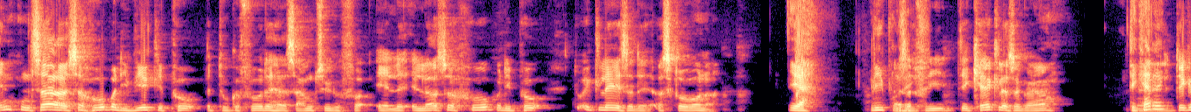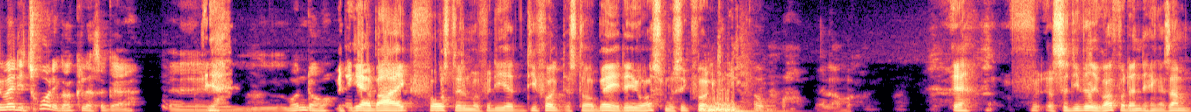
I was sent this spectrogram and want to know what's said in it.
Enten så, så håber de virkelig på, at du kan få det her samtykke for alle, eller så håber de på, at du ikke læser det og skriver under. Ja, lige præcis. Altså, fordi det kan ikke lade sig gøre. det kan det Øh, ikke, Det kan være, at de tror, det godt kan lade sig gøre. Øh, Ja. Mundov. men det kan jeg bare ikke forestille mig, fordi at de folk, der står bag, det er jo også musikfolk. Oh, Ja, så de ved jo godt, hvordan det hænger sammen.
